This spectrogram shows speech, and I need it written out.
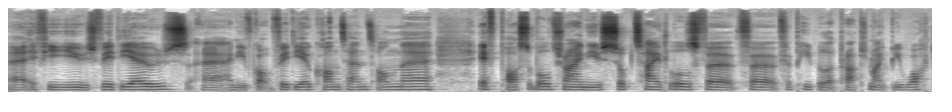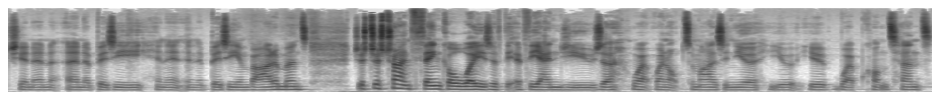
Uh, if you use videos uh, and you've got video content on there, if possible, try and use subtitles for, for, for people that perhaps might be watching in, in a busy in a, in a busy environment. Just just try and think always of the of the end user when, when optimizing your your your web content.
